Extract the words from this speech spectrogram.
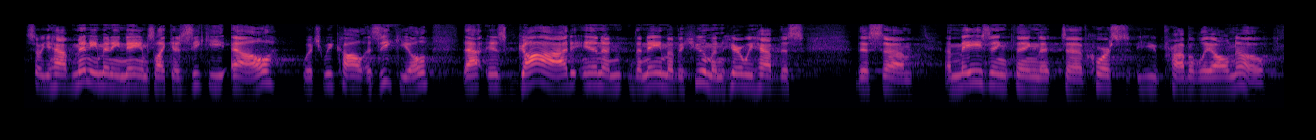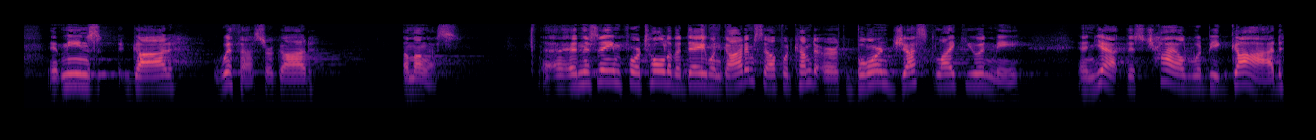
So you have many, many names like Ezekiel, which we call Ezekiel, that is God in a, the name of a human. Here we have this, this um, amazing thing that, uh, of course, you probably all know. It means God with us or God among us. Uh, and this name foretold of a day when God Himself would come to earth, born just like you and me, and yet this child would be God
